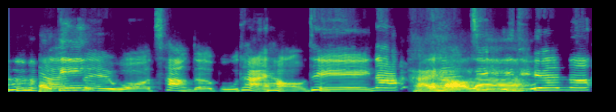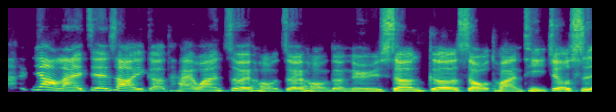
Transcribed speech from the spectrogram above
好听。被我唱的不太好听。那还好啦。今天呢，要来介绍一个台湾最红最红的女生歌手团体，就是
